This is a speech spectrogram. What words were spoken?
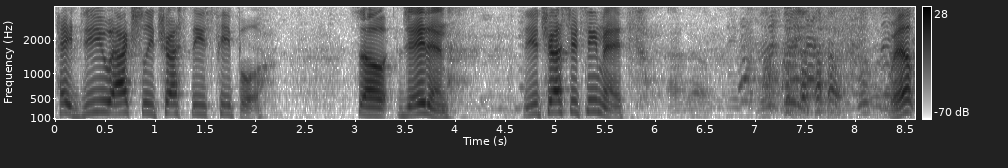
hey, do you actually trust these people? So, Jaden, do you trust your teammates? We'll see. We'll see. Well,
